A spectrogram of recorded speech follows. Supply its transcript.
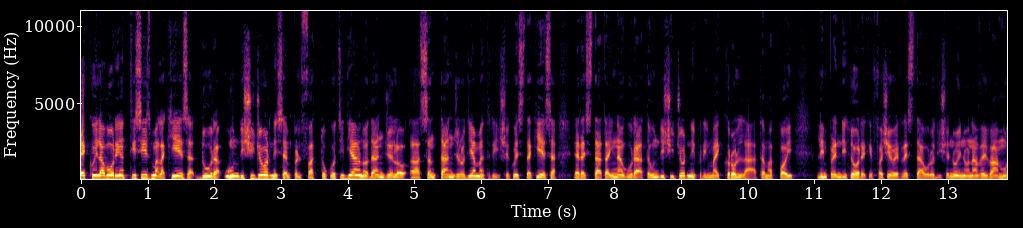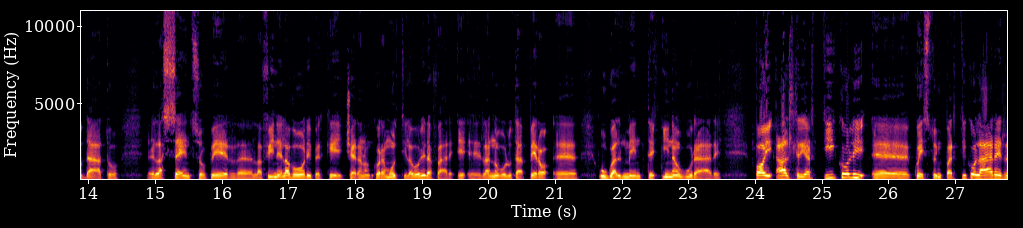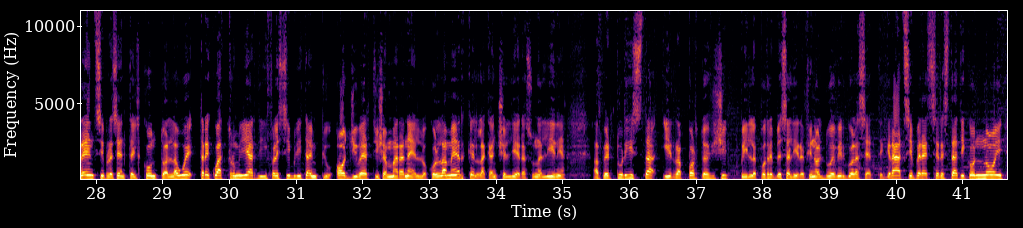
Ecco i lavori antisisma, la chiesa dura 11 giorni, sempre il fatto quotidiano, ad Angelo, a Sant'Angelo di Amatrice. Questa chiesa era stata inaugurata 11 giorni prima, è crollata, ma poi l'imprenditore che faceva il restauro dice noi non avevamo dato eh, l'assenso per eh, la fine lavori perché c'erano ancora molti lavori da fare e eh, l'hanno voluta però eh, ugualmente inaugurare. Poi altri articoli, eh, questo in particolare, Renzi presenta il conto alla UE, 3-4 miliardi di flessibilità in più. Oggi vertice a Maranello con la Merkel, la cancelliera su una linea aperturista, il rapporto deficit-PIL potrebbe salire fino al 2,7. Grazie per essere stati con noi,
